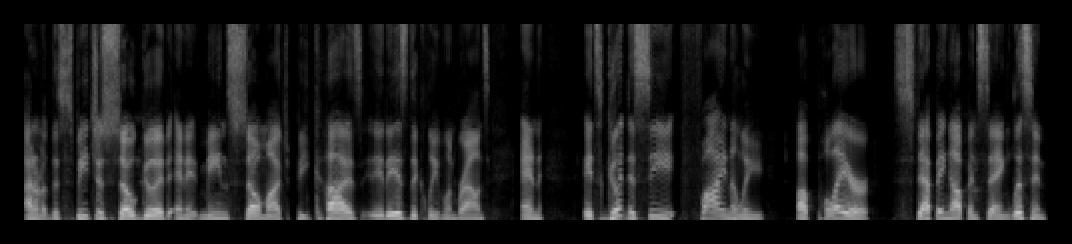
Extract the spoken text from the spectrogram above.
I don't know, the speech is so good and it means so much because it is the Cleveland Browns. And it's good to see finally a player stepping up and saying, listen,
